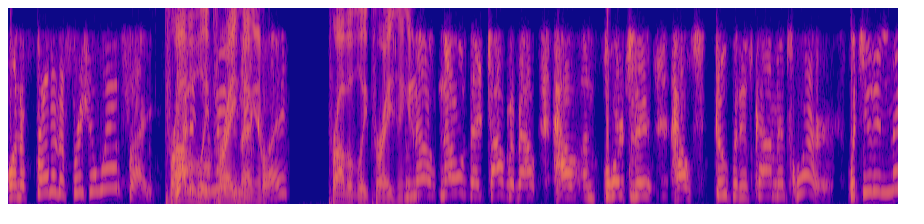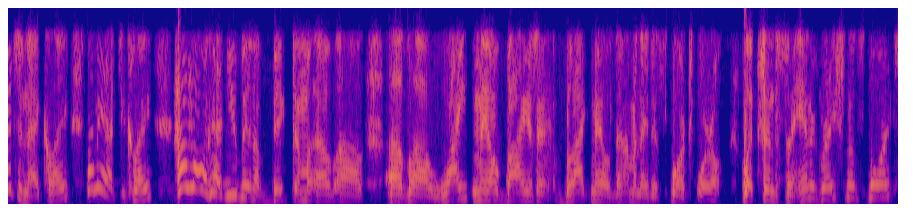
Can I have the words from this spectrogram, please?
on the front of the freaking website. Probably praising that, him. Clay? Probably praising him. No, no, they're talking about how unfortunate, how stupid his comments were. But you didn't mention that, Clay. Let me ask you, Clay. How long have you been a victim of uh, of uh, white male bias and black male dominated sports world? What since the integration of sports?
